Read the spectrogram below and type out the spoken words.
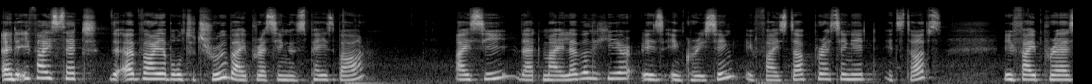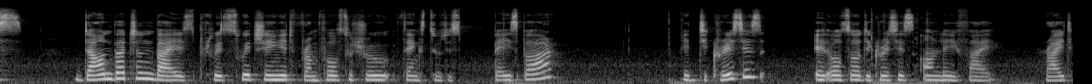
And if I set the up variable to true by pressing a spacebar, I see that my level here is increasing. If I stop pressing it, it stops. If I press down button by switching it from false to true thanks to the spacebar, it decreases. It also decreases only if I right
